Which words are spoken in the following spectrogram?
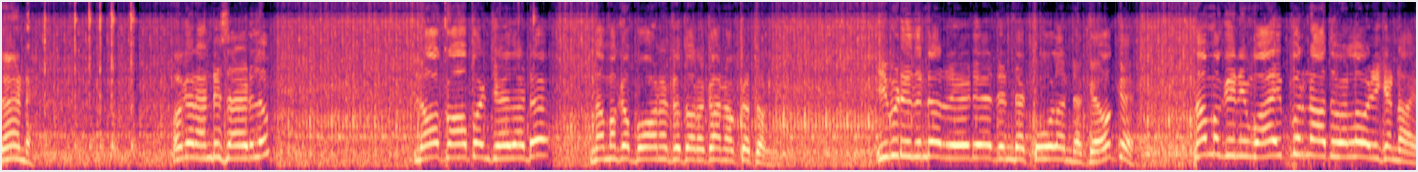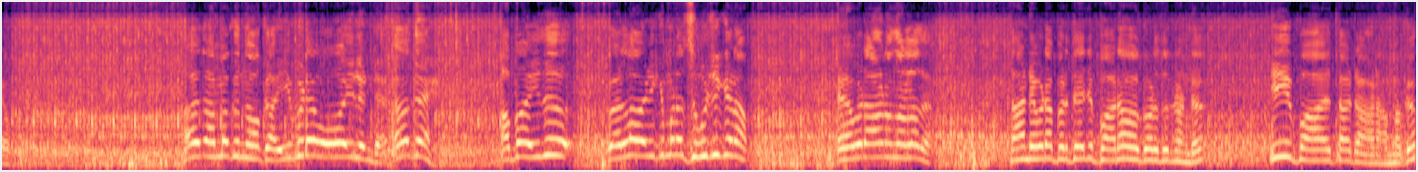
വേണ്ട ഓക്കെ രണ്ട് സൈഡിലും ലോക്ക് ഓപ്പൺ ചെയ്തിട്ട് നമുക്ക് ബോണറ്റ് തുറക്കാൻ ഒക്കത്തുള്ളൂ ഇവിടെ ഇതിന്റെ റേഡിയേറ്ററിന്റെ കൂളന്റെ ഒക്കെ ഓക്കെ നമുക്കിനി വൈപ്പറിനകത്ത് വെള്ളം ഒഴിക്കണ്ടായോ? അത് നമുക്ക് നോക്കാം. ഇവിടെ ഓയിലുണ്ട് ഓക്കെ അപ്പോൾ ഇത് വെള്ളം ഒഴിക്കുമ്പോൾ സൂക്ഷിക്കണം. എവിടാണെന്നുള്ളത്. താണ്ട് ഇവിടെ പ്രത്യേകിച്ച് പടമൊക്കെ കൊടുത്തിട്ടുണ്ട്. ഈ ഭാഗത്തായിട്ടാണ് നമുക്ക്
